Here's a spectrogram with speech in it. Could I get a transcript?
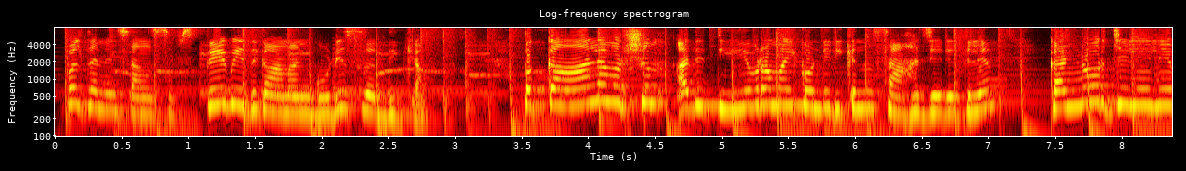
ഇപ്പോൾ തന്നെ ചാനൽ സബ്സ്ക്രൈബ് ചെയ്ത് കാണാൻ കൂടി ശ്രദ്ധിക്കാം. അപ്പോൾ കാലവർഷം അതിതീവ്രമായി കൊണ്ടിരിക്കുന്ന സാഹചര്യത്തിൽ കണ്ണൂർ ജില്ലയിലെ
